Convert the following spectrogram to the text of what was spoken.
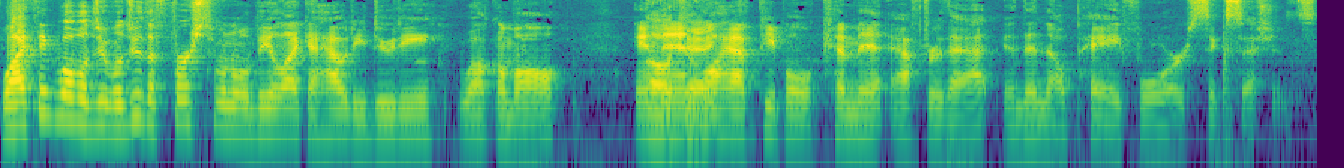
Well, I think what we'll do, we'll do the first one will be like a howdy doody, welcome all, and then we'll have people commit after that, and then they'll pay for six sessions.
